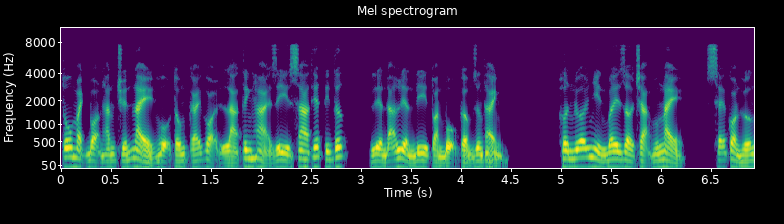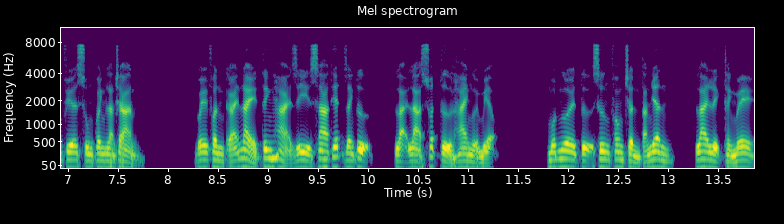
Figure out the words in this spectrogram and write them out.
tô mạch bọn hắn chuyến này hộ tống cái gọi là tinh hải di sa thiết tin tức, liền đã liền đi toàn bộ cẩm dương thành. Hơn nữa nhìn bây giờ trạng hướng này, sẽ còn hướng phía xung quanh lan tràn. Về phần cái này tinh hải di sa thiết danh tự, lại là xuất từ hai người miệng. Một người tự xưng phong trần tán nhân, lai lịch thành mê.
